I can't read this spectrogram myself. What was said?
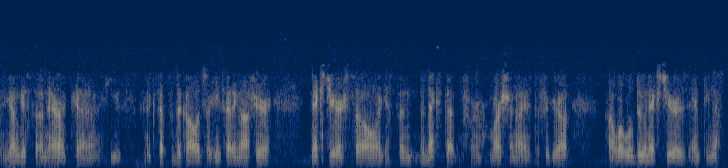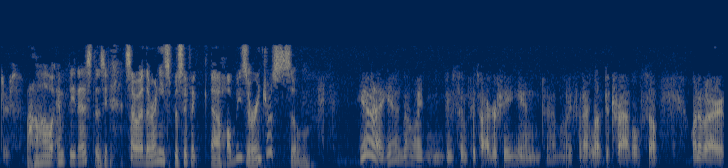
my youngest son Eric, uh, he's accepted the college, so he's heading off here next year. So I guess the the next step for Marcia and I is to figure out uh, what we'll do next year is empty nesters. Oh, empty nesters. So are there any specific uh, hobbies or interests or? Yeah, yeah, no, I do some photography, and uh, my wife and I love to travel. So, one of our,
